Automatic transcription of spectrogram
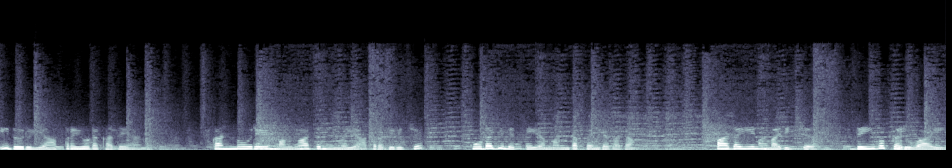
ഇതൊരു യാത്രയുടെ കഥയാണ്. കണ്ണൂരെ മങ്ങാട്ട് നിന്ന് യാത്ര തിരിച്ച് കുടകിലെത്തിയ മന്തപ്പന്റെ കഥ. പടയിൽ മരിച്ച് ദൈവക്കരുവായി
